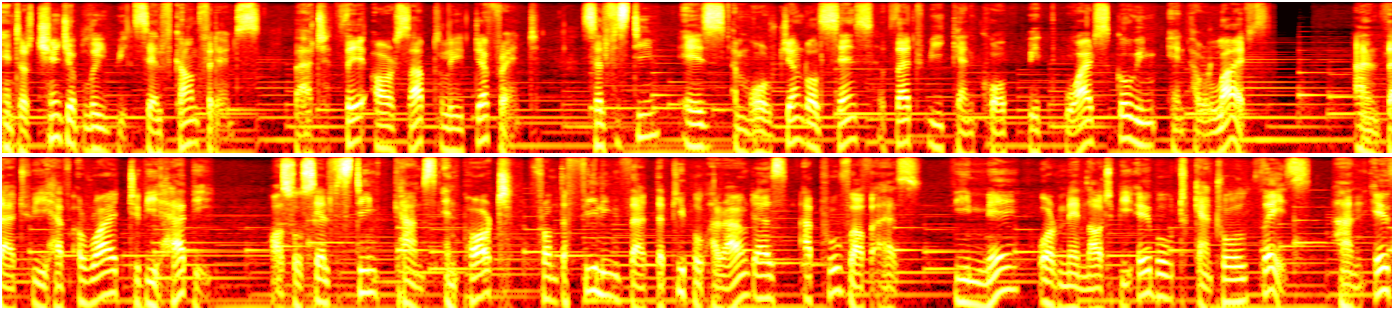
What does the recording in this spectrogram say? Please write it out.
interchangeably with self-confidence but they are subtly different. Self-esteem is a more general sense that we can cope with what's going in our lives and that we have a right to be happy. Also, self-esteem comes in part from the feeling that the people around us approve of us. We may or may not be able to control this. And if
